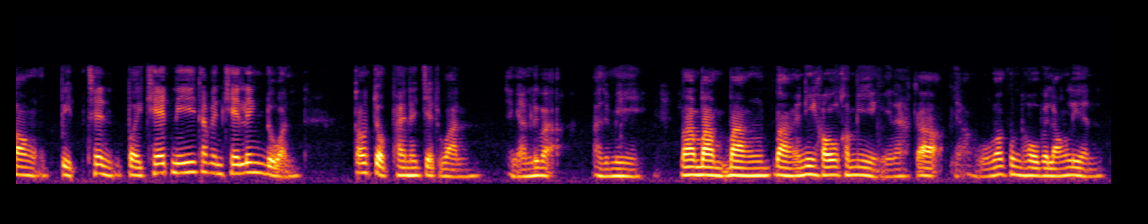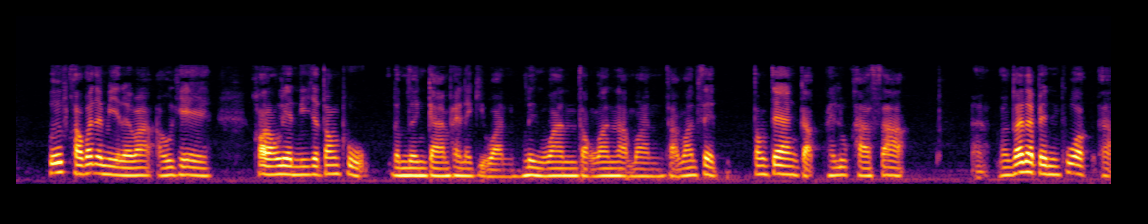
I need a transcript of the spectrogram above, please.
ต้องปิด เช่น เปิดเคสนี้ถ้าเป็นเคสเร่งด่วน ต้องจบภายในเจ็ดวัน อย่างนั้นหรือเปล่า อาจจะมีบางบางบางบางอันนี้เขาเขามีอย่างนี้นะ ก็อย่างผมว่าคุณโทรไปร้องเรียนปุ๊บเขาก็จะมีเลยว่าโอเค ข้อร้องเรียนนี้จะต้องถูกดำเนินการภายในกี่วันหนึ่งวันสองวันสามวันสามวันเสร็จ ต้องแจ้งกับให้ลูกค้าทราบอะมันก็จะเป็นพวกอะ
